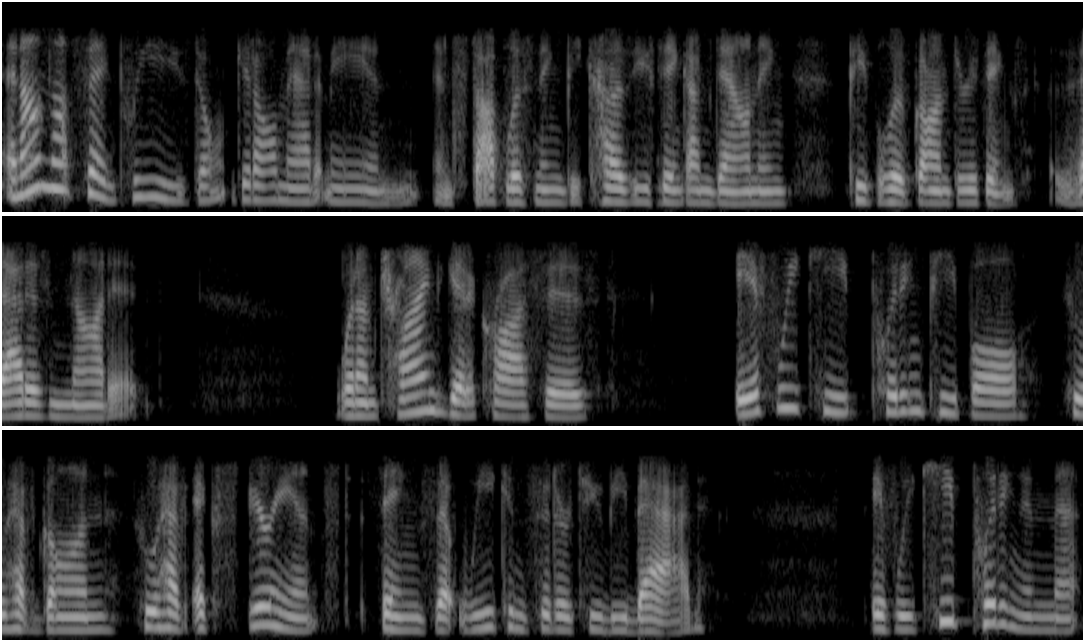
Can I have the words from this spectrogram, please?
and I'm not saying please don't get all mad at me and and stop listening because you think I'm downing people who have gone through things. That is not it. What I'm trying to get across is if we keep putting people who have gone who have experienced things that we consider to be bad, if we keep putting them in that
